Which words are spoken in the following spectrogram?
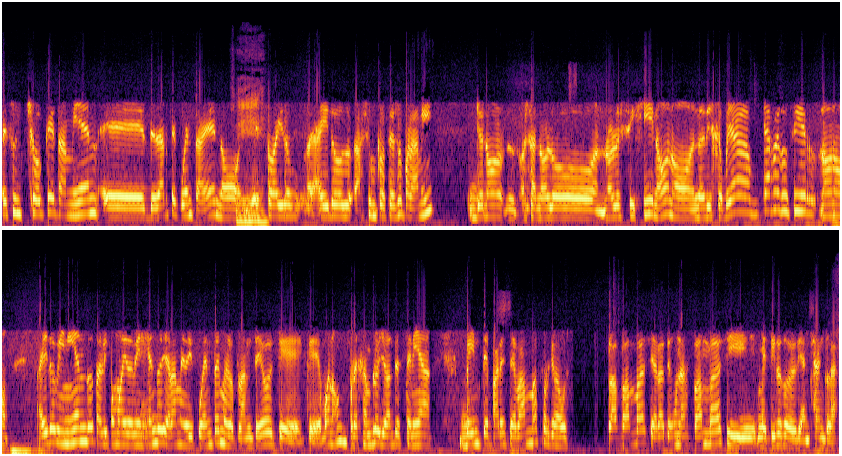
es un choque también eh, de darte cuenta, ¿eh? No. Esto ha ido, ha ido, ha sido un proceso para mí yo no, o sea, no lo, no lo exigí, ¿no? No, no dije, voy a, voy a reducir, no, no, ha ido viniendo tal y como ha ido viniendo y ahora me doy cuenta y me lo planteo que, que bueno, por ejemplo, yo antes tenía 20 pares de bambas porque me gustan las bambas y ahora tengo unas bambas y me tiro todo el día en chanclas.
